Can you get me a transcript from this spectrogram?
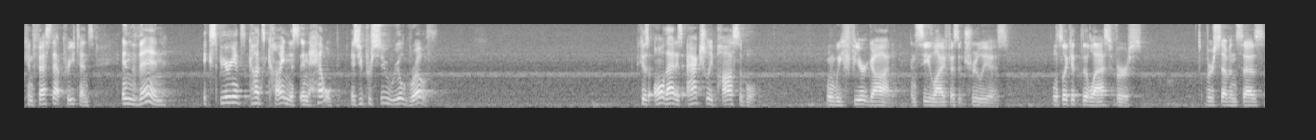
Confess that pretense. And then experience God's kindness and help as you pursue real growth. Because all that is actually possible when we fear God and see life as it truly is. Let's look at the last verse. Verse 7 says,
